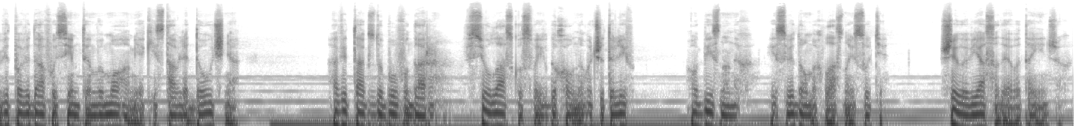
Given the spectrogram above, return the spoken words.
відповідав усім тим вимогам, які ставлять до учня, а відтак здобув удар всю ласку своїх духовних учителів, обізнаних і свідомих власної суті, Шили В'ясадеви та інших.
